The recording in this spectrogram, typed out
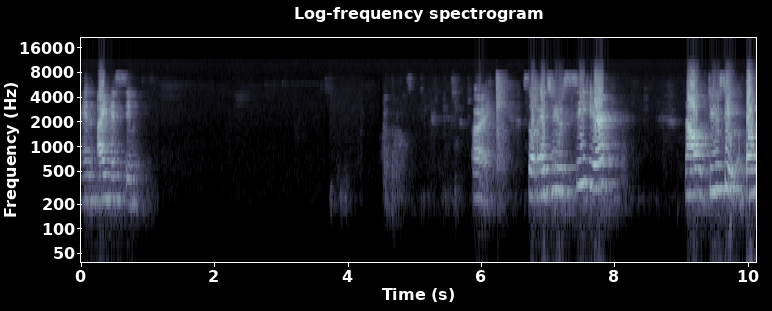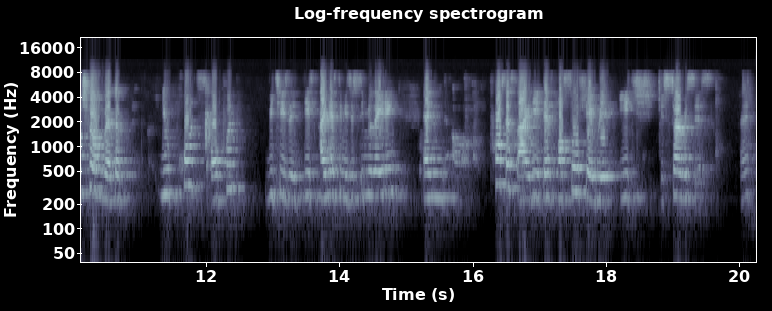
and inetsim. All right. So as you see here, now do you see a bunch of like, a new ports open, which is this INetSim is simulating, and uh, process ID that's associated with each services. Right?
